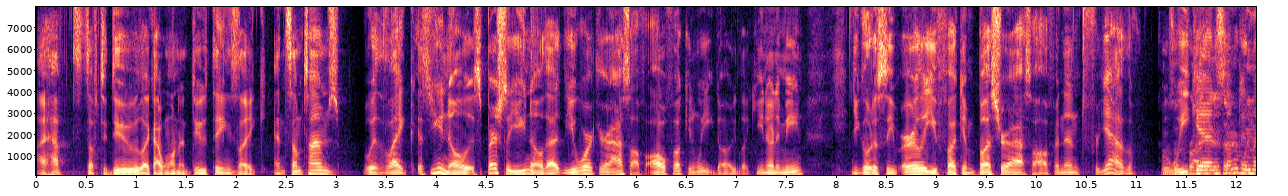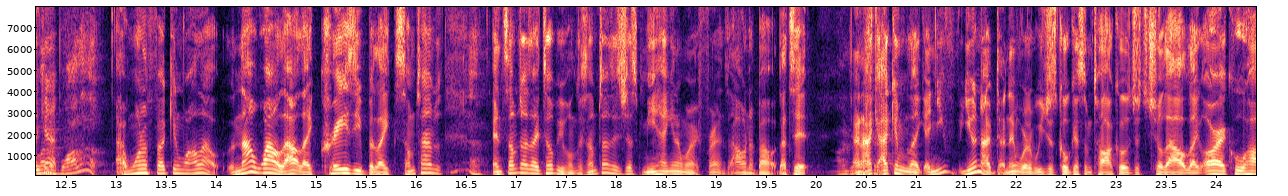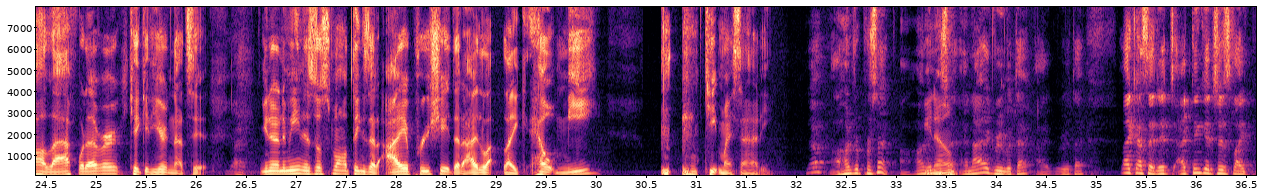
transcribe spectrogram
I have stuff to do. Like, I want to do things. Like, and sometimes with like, as you know, especially you know that you work your ass off all fucking week, dog. Like, you know what I mean? You go to sleep early, you fucking bust your ass off, and then for yeah, the, the Comes Friday weekend, something like that. wild out. I want to fucking wild out, not wild out like crazy, but like sometimes, Yeah. and sometimes I tell people, like sometimes it's just me hanging out with my friends, out and about. That's it. And I, 100%. I can like, and you, you and I've done it where we just go get some tacos, just chill out, like, all right, cool, ha, laugh, whatever, kick it here, and that's it. Right. You know what I mean? It's those small things that I appreciate that I like help me keep my sanity. No, hundred percent, hundred You know? percent, and I agree with that. I agree with that. Like I said, it, I think it's just like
